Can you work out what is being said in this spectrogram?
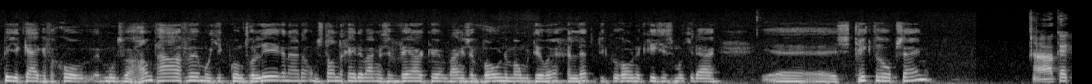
kun je kijken van, goh, moeten we handhaven? Moet je controleren naar de omstandigheden waarin ze werken, waarin ze wonen momenteel? Hè? Gelet op die coronacrisis, moet je daar uh, strikter op zijn? Nou, kijk,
